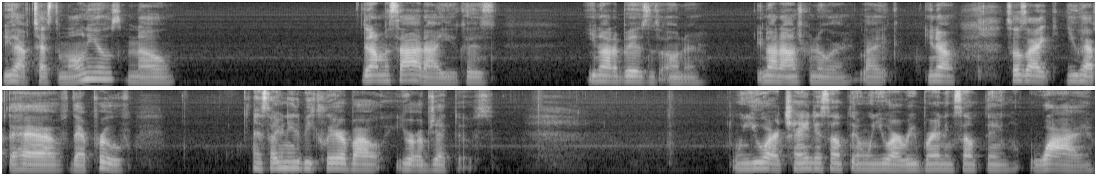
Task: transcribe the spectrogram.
you have testimonials? No. Then I'm a side eye you because you're not a business owner. You're not an entrepreneur. Like, you know. So it's like you have to have that proof. And so you need to be clear about your objectives. When you are changing something, when you are rebranding something, why?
